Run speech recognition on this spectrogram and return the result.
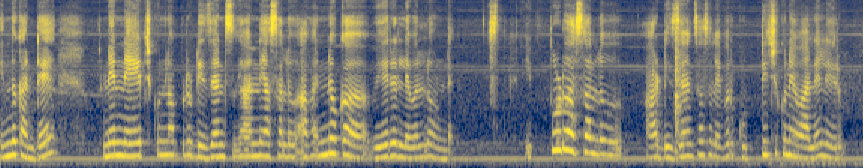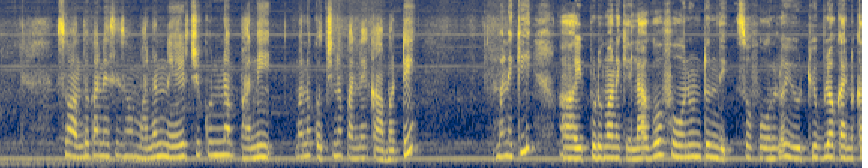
ఎందుకంటే నేను నేర్చుకున్నప్పుడు డిజైన్స్ కానీ అసలు అవన్నీ ఒక వేరే లెవెల్లో ఉండే. ఇప్పుడు అసలు ఆ డిజైన్స్ అసలు ఎవరు కుట్టించుకునే వాళ్ళే లేరు. సో అందుకనేసి సో మనం నేర్చుకున్న పని మనకు వచ్చిన పనే కాబట్టి మనకి ఇప్పుడు మనకి ఎలాగో ఫోన్ ఉంటుంది. సో ఫోన్లో యూట్యూబ్లో కనుక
